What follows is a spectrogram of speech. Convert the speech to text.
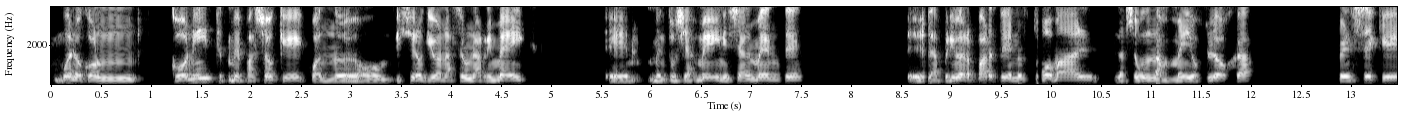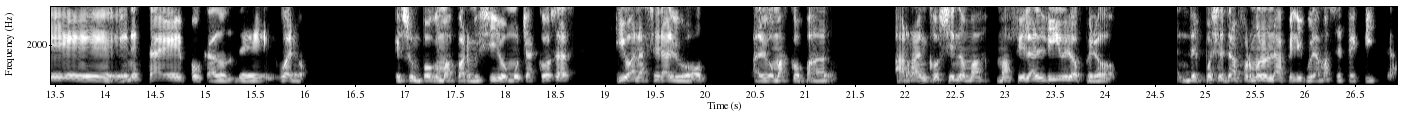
Bueno, con, con It me pasó que cuando dijeron que iban a hacer una remake, eh, me entusiasmé inicialmente. Eh, la primera parte no estuvo mal, la segunda medio floja. Pensé que en esta época donde, bueno, es un poco más permisivo muchas cosas, iban a hacer algo, algo más copado. Arrancó siendo más, más fiel al libro, pero después se transformó en una película más efectista.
